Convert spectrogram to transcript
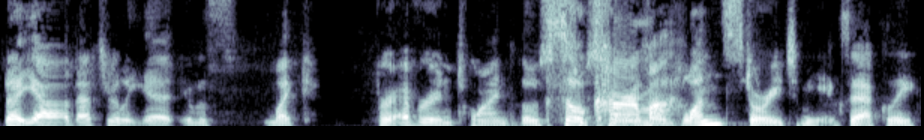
But yeah, that's really it. It was like forever entwined. Those So two stories karma. are one story to me exactly.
